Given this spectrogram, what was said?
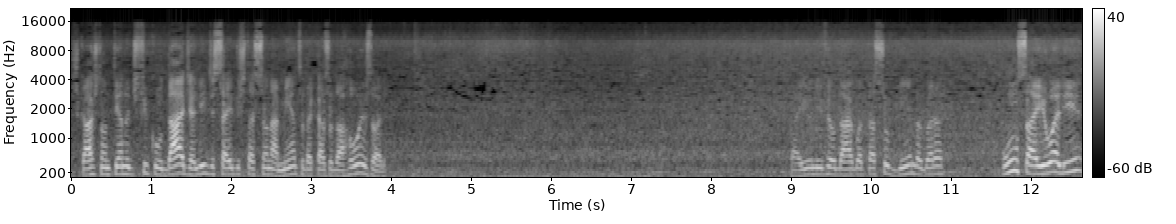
os carros estão tendo dificuldade ali de sair do estacionamento da Casa do Arroz, olha. Aí o nível da água está subindo, agora um saiu ali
